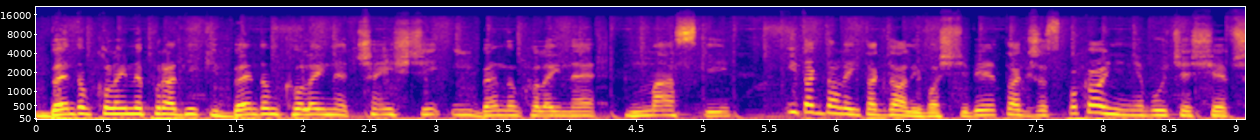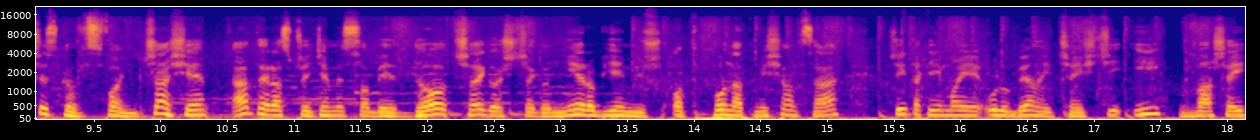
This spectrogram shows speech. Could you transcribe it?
Będą kolejne poradniki, będą kolejne części i będą kolejne maski. I tak dalej, i tak dalej właściwie, także spokojnie, nie bójcie się, wszystko w swoim czasie. A teraz przejdziemy sobie do czegoś, czego nie robiłem już od ponad miesiąca, czyli takiej mojej ulubionej części i waszej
